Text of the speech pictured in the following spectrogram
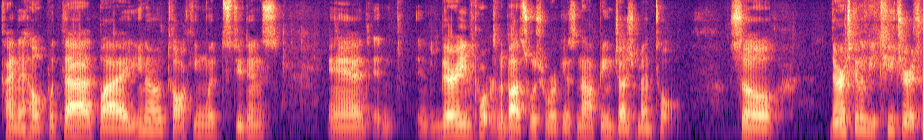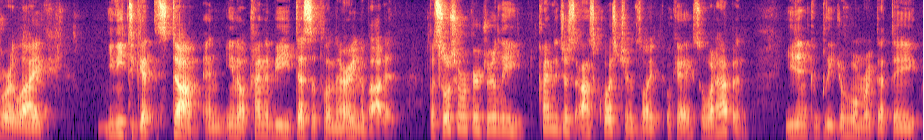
kind of help with that by you know talking with students and, and, very important about social work is not being judgmental. So there's going to be teachers who are like you need to get this done and you know kind of be disciplinarian about it. But social workers really kind of just ask questions like okay so what happened? You didn't complete your homework that day.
